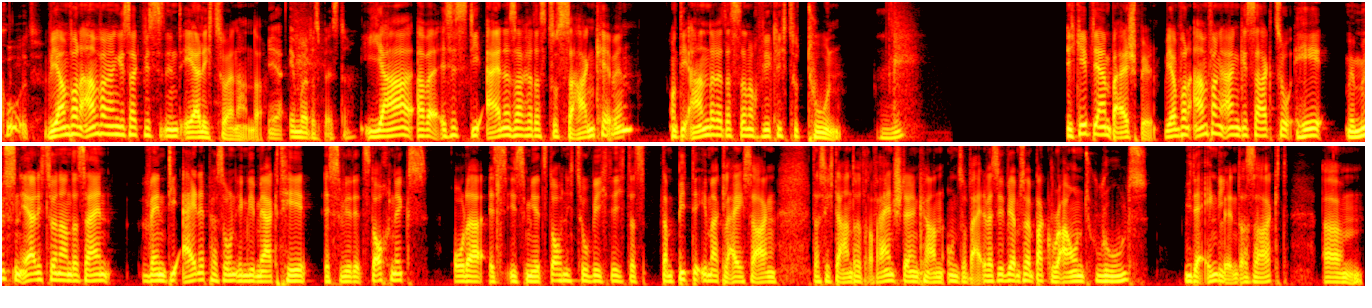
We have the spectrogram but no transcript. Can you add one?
Gut. Wir haben von Anfang an gesagt, wir sind ehrlich zueinander. Ja, immer das Beste. Ja, aber es ist die eine Sache, das zu sagen, Kevin, und die andere, das dann auch wirklich zu tun. Mhm. Ich gebe dir ein Beispiel. Wir haben von Anfang an gesagt, so, hey, wir müssen ehrlich zueinander sein, wenn die eine Person irgendwie merkt, hey, es wird jetzt doch nichts oder es ist mir jetzt doch nicht so wichtig, das dann bitte immer gleich sagen, dass sich der andere darauf einstellen kann und so weiter. Du, wir haben so ein paar Ground Rules, wie der Engländer sagt. Ähm,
